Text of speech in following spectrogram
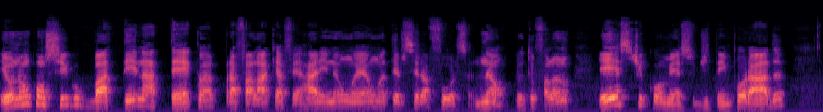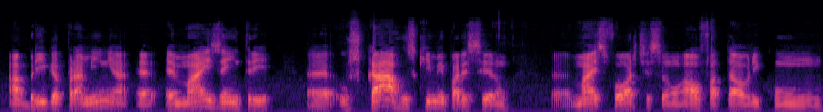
eu não consigo bater na tecla para falar que a Ferrari não é uma terceira força. Não, eu estou falando este começo de temporada, a briga para mim é, é, é, mais entre é, os carros que me pareceram é, mais fortes são a AlphaTauri com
